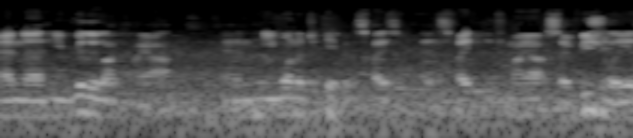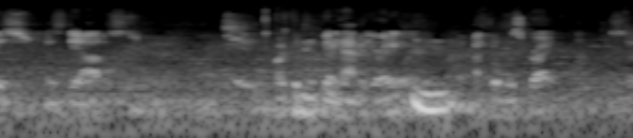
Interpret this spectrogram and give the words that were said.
and uh, he really liked my art, and he wanted to keep it as faithful, as faithful to my art. So visually, as, as the artist, I couldn't have been happier anyway. Mhm. I thought it was great. So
